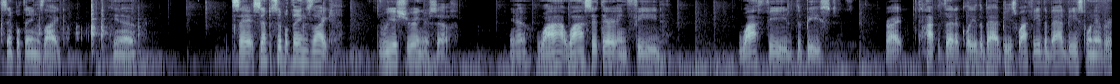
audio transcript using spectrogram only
Simple things like, you know, say simple simple things like reassuring yourself you know, why why sit there and feed why feed the beast, right? Hypothetically, the bad beast. Why feed the bad beast whenever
